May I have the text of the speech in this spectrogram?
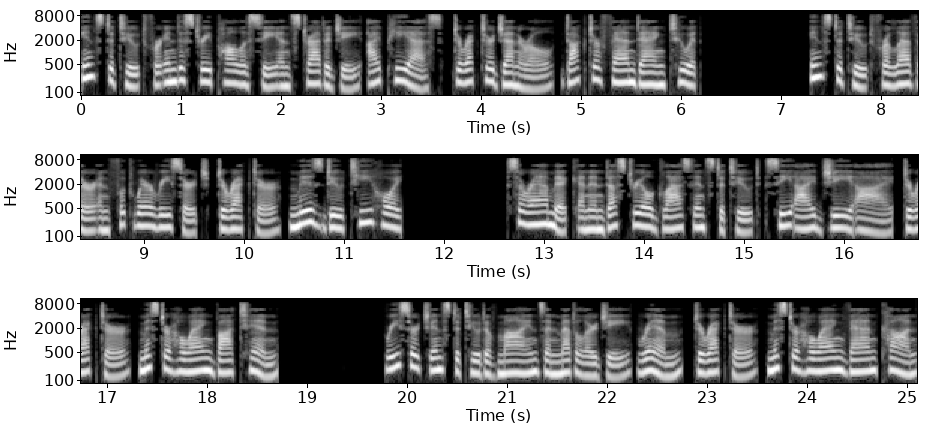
Institute for Industry Policy and Strategy IPS, Director General, Dr. Phan Dang Tuet Institute for Leather and Footwear Research, Director, Ms. Du Thi Hoi Ceramic and Industrial Glass Institute CIGI, Director, Mr. Hoang Ba Tin Research Institute of Mines and Metallurgy RIM, Director, Mr. Hoang Van Khan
